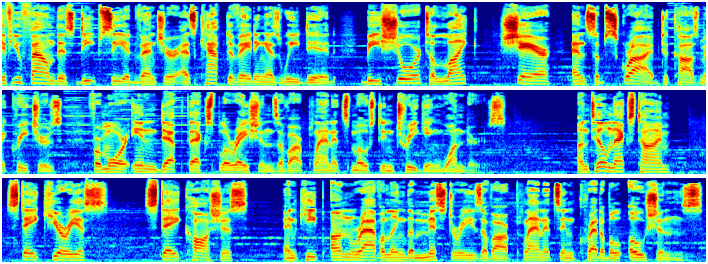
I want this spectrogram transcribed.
If you found this deep-sea adventure as captivating as we did, be sure to like, share, and subscribe to Cosmic Creatures for more in-depth explorations of our planet's most intriguing wonders. Until next time, stay curious, stay cautious, and keep unraveling the mysteries of our planet's incredible oceans.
